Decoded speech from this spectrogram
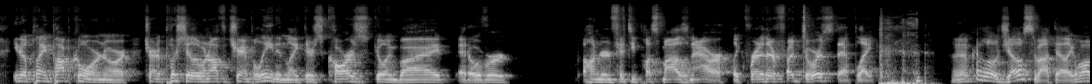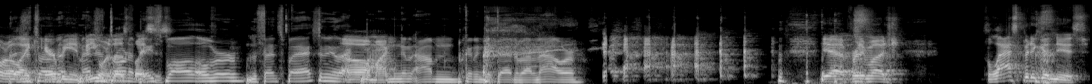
you know playing popcorn or trying to push the other one off the trampoline and like there's cars going by at over 150 plus miles an hour like right at their front doorstep like I'm kind of a little jealous about that. Like, what would like Airbnb one of those places? baseball over the fence by accident. You're like, oh my! I'm gonna, I'm gonna get that in about an hour. yeah, pretty much. The last bit of good news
